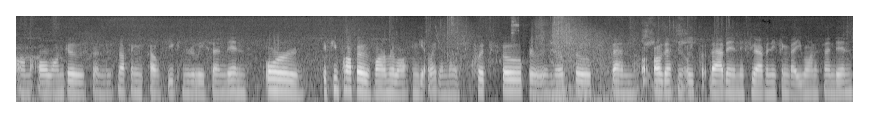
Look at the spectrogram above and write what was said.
on all on ghost, then there's nothing else you can really send in. Or if you pop out of armor lock and get like a nice quick scope or no scope, then I'll definitely put that in if you have anything that you want to send in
